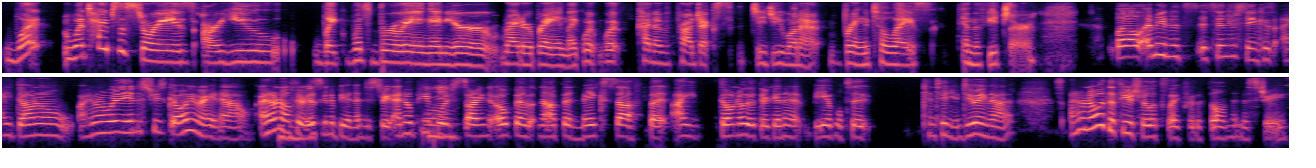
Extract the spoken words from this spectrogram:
what what types of stories are you like what's brewing in your writer brain like what what kind of projects did you want to bring to life in the future Well, I mean, it's it's interesting because I don't know I don't know where the industry's going right now. I don't know if there Mhm. is going to be an industry. I know people are Mm. starting to open up and make stuff, but I don't know that they're going to be able to continue doing that. So I don't know what the future looks like for the film industry.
